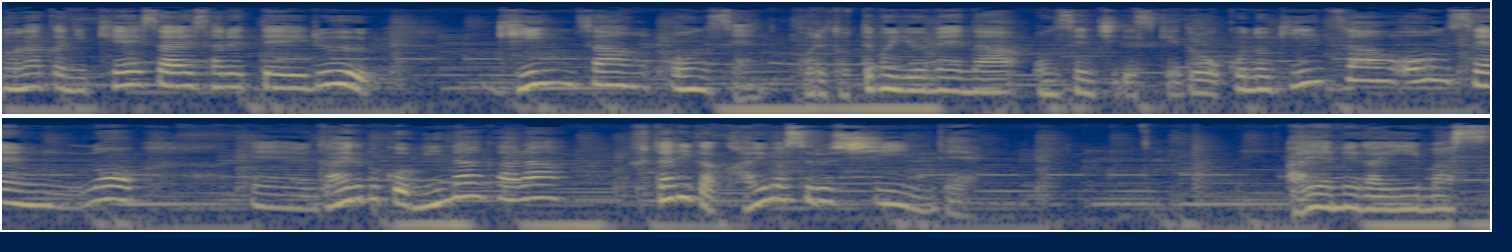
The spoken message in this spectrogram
の中に掲載されている銀山温泉。これとっても有名な温泉地ですけどこの銀山温泉の、えー、ガイドブックを見ながら2人が会話するシーンであやめが言います。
